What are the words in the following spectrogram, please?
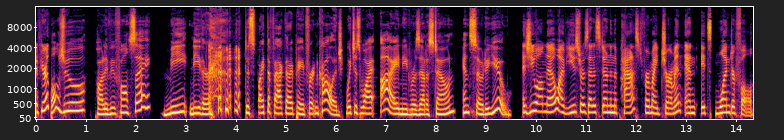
If you're Bonjour, parlez-vous français? Me neither, despite the fact that I paid for it in college, which is why I need Rosetta Stone, and so do you. As you all know, I've used Rosetta Stone in the past for my German, and it's wonderful.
